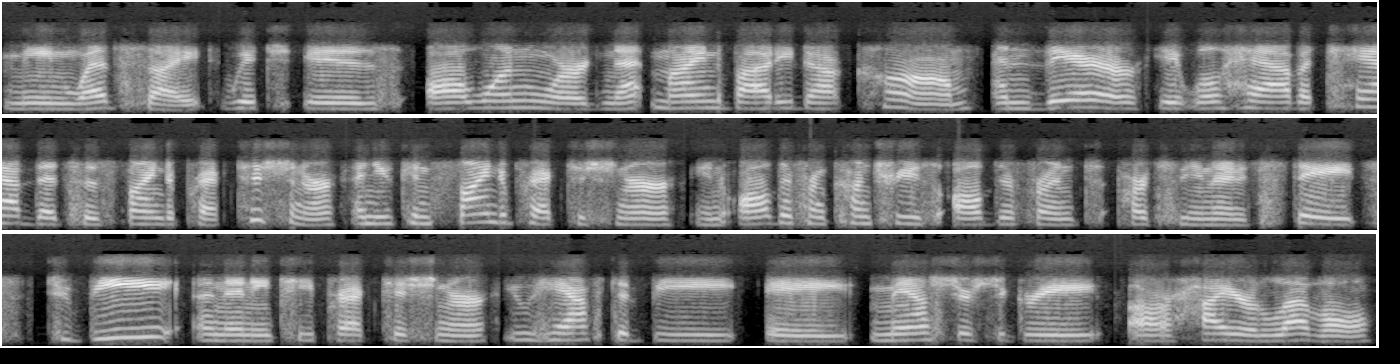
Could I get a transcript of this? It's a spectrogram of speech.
main website, which is all one word, netmindbody.com. And there it will have a tab that says Find a Practitioner. And you can find a practitioner in all different countries, all different parts of the United States. To be an NET practitioner, you have to be a master's degree or higher level.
